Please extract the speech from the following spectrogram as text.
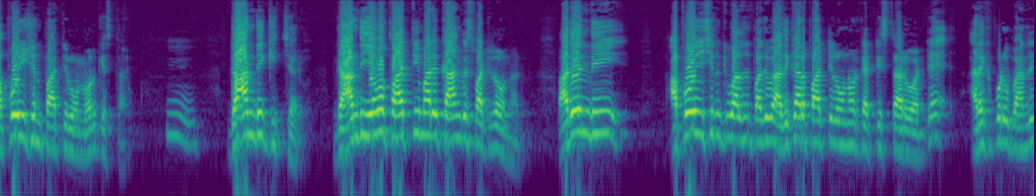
అపోజిషన్ పార్టీలో ఉన్నవారికి ఇస్తారు. గాంధీకి ఇచ్చారు. గాంధీ ఏమో పార్టీ మారి కాంగ్రెస్ పార్టీలో ఉన్నాడు. అదేంది? అపోజిషన్కి వాళ్ళని పదవి అధికార పార్టీలో ఉన్నవారు కట్టిస్తారు అంటే అరకపూడి గాంధీ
